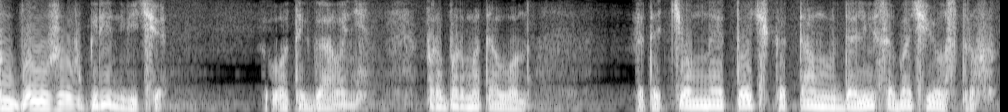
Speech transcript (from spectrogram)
Он был уже в Гринвиче. «Вот и Гавани. — пробормотал он. «Это темная точка, там вдали собачий остров.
